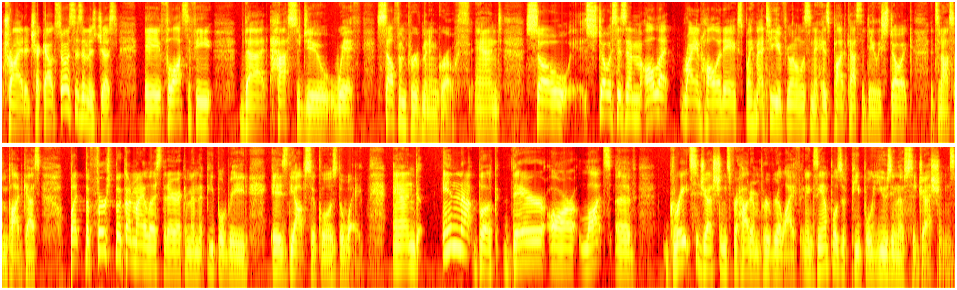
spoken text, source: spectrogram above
try to check out. Stoicism is just a philosophy that has to do with self improvement and growth. And so, Stoicism, I'll let Ryan Holiday explain that to you if you want to listen to his podcast, The Daily Stoic. It's an awesome podcast. But the first book on my list that I recommend that people read is The Obstacle is the Way. And in that book, there are lots of great suggestions for how to improve your life and examples of people using those suggestions.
